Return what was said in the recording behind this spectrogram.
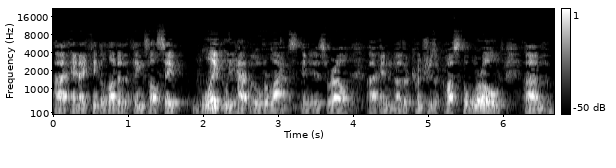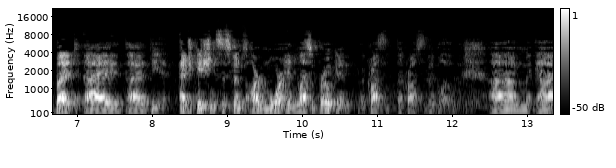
uh, and I think a lot of the things I'll say likely have overlaps in Israel uh, and in other countries across the world, but the education systems are more and less broken across across the globe. Um, uh,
